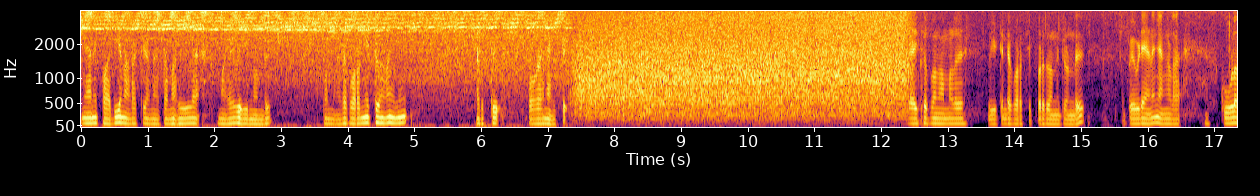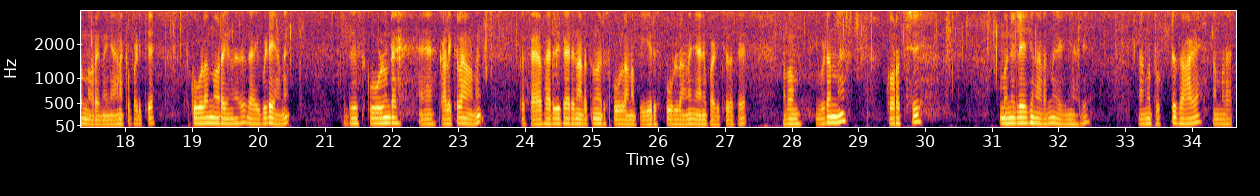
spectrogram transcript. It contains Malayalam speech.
ഞാൻ പതിയെ നടക്കുകയാണ് കേട്ടോ. നല്ല മഴ പെയ്യുന്നുണ്ട്. അപ്പം മഴ കുറഞ്ഞിട്ട് വേണം ഇനി അടുത്ത് പോകാനായിട്ട്. ഗൈസ് അപ്പോൾ നമ്മൾ വീട്ടിന്റെ കുറച്ച് ഇപ്പുറത്ത് വന്നിട്ടുണ്ട്. അപ്പോൾ ഇവിടെയാണ് ഞങ്ങളെ സ്കൂളെന്ന് പറയുന്നത്. ഞാനൊക്കെ പഠിച്ച സ്കൂളെന്ന് പറയുന്നത് ഇതാ ഇവിടെയാണ്. ഇത് സ്കൂളിന്റെ കളിക്കളമാണ്. ഇപ്പോൾ സേവഭാരതിക്കാർ നടത്തുന്ന ഒരു സ്കൂളാണ്. അപ്പോൾ ഈ ഒരു സ്കൂളിലാണ് ഞാൻ പഠിച്ചതൊക്കെ. അപ്പം ഇവിടെ നിന്ന് കുറച്ച് മുന്നിലേക്ക് നടന്നു കഴിഞ്ഞാൽ അങ്ങ് തൊട്ട് താഴെ നമ്മളെ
